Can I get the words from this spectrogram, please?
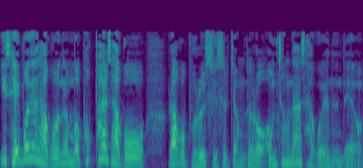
이 세 번의 사고는 뭐 폭발 사고라고 부를 수 있을 정도로 엄청난 사고였는데요.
